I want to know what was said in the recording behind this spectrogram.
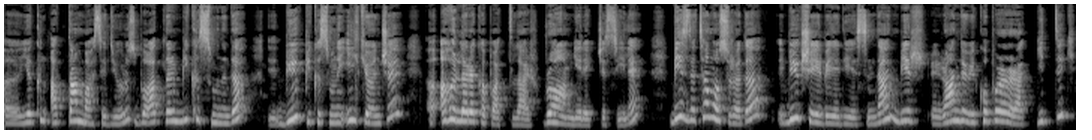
e, yakın attan bahsediyoruz. Bu atların bir kısmını da e, büyük bir kısmını ilk önce e, ahırlara kapattılar Roam gerekçesiyle. Biz de tam o sırada Büyükşehir Belediyesi'nden bir randevu kopararak gittik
